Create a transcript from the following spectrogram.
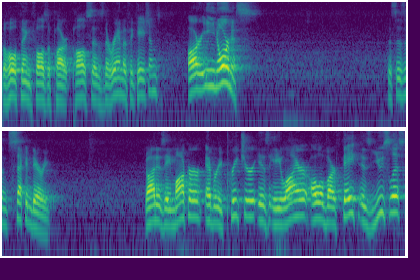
The whole thing falls apart. Paul says the ramifications are enormous. This isn't secondary. God is a mocker. Every preacher is a liar. All of our faith is useless.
